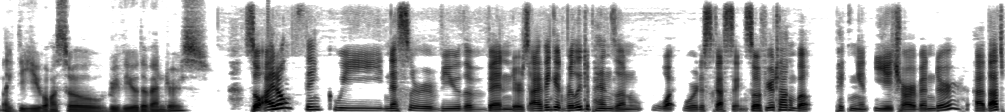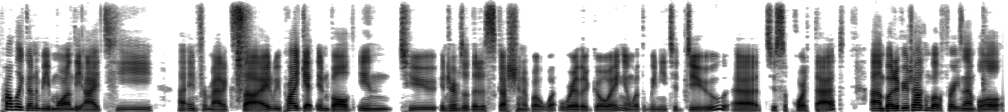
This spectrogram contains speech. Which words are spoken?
Like, do you also review the vendors? So I don't think we necessarily review the vendors. I think it really depends on what we're discussing. So if you're talking about picking an EHR vendor, uh, that's probably going to be more on the IT uh, informatics side. We probably get involved into in terms of the discussion about what, where they're going and what we need to do uh, to support that. Um, but if you're talking about, for example,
